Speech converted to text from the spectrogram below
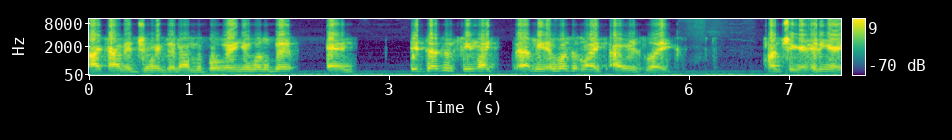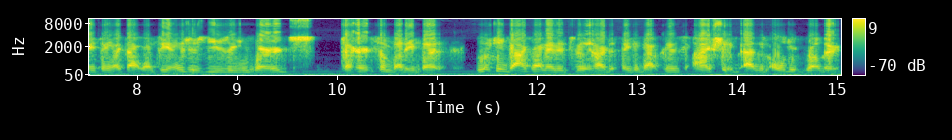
I kind of joined in on the bullying a little bit. And it doesn't seem like, I mean, it wasn't like I was like punching or hitting or anything like that. Once again, it was just using words to hurt somebody. But looking back on it, it's really hard to think about because I should, as an older brother,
